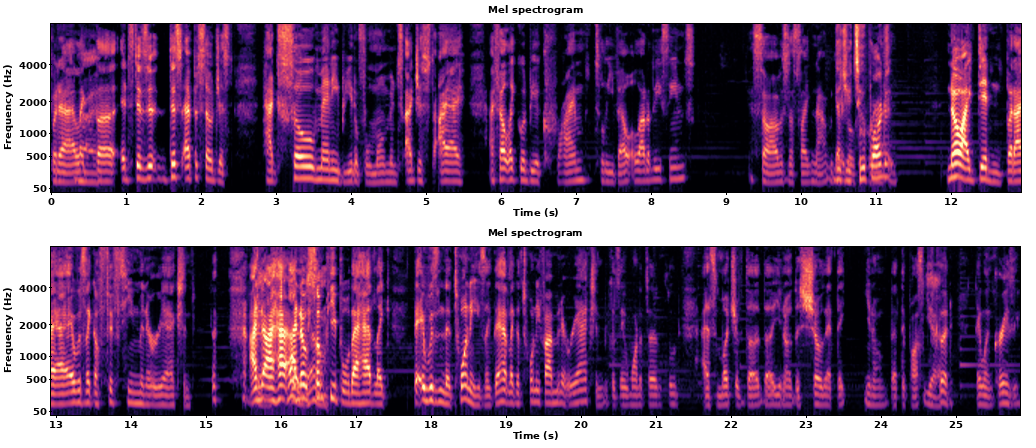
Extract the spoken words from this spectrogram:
But uh, like Right. the it's just this episode just had so many beautiful moments. I just I I- I felt like it would be a crime to leave out a lot of these scenes. So I was just like, nah, we Did you two-part it? No, I didn't. But I, I it was like a 15 minute reaction. I know I had I Oh, know some people that had like it was in the 20s like they had like a 25 minute reaction because they wanted to include as much of the the you know the show that they you know that they possibly Yeah. could they went crazy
